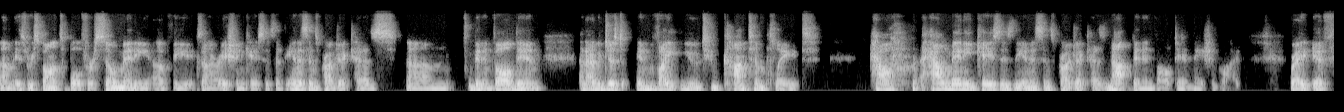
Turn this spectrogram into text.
um, is responsible for so many of the exoneration cases that the Innocence Project has um, been involved in. And I would just invite you to contemplate how how many cases the Innocence Project has not been involved in nationwide, right? If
